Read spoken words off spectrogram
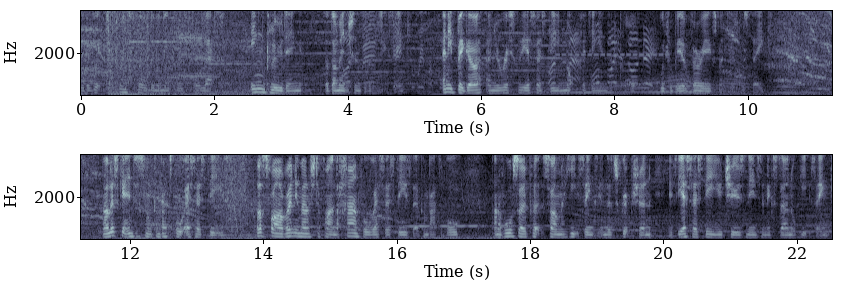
with a width of 24mm or less, including the dimensions of the heatsink. Any bigger and you risk the SSD not fitting into the port, which would be a very expensive mistake. Now let's get into some compatible SSDs. Thus far I've only managed to find a handful of SSDs that are compatible, and I've also put some heatsinks in the description if the SSD you choose needs an external heatsink.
